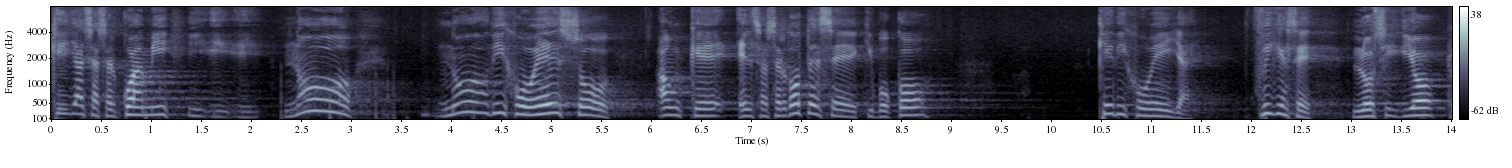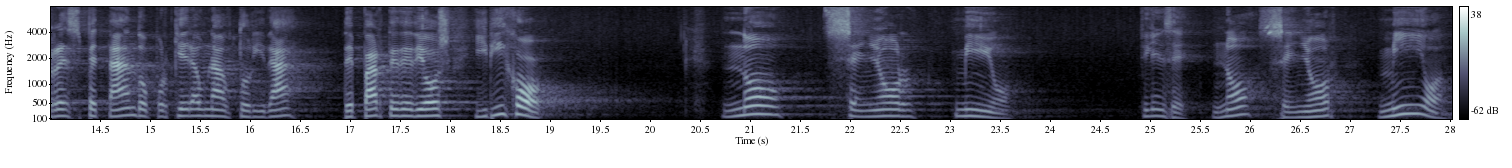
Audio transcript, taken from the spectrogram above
que ya se acercó a mí y, no, no dijo eso, aunque el sacerdote se equivocó. ¿Qué dijo ella? Fíjese, lo siguió respetando porque era una autoridad de parte de Dios y dijo, no, Señor mío. Fíjense, no, Señor mío,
